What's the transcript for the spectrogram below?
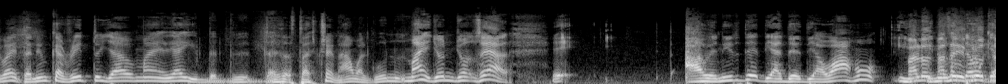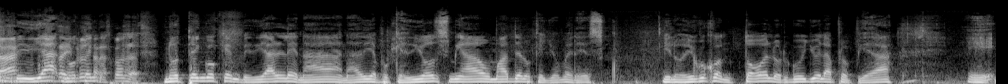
mae, tenía un carrito y ya, mae, de ahí, hasta estrenado algunos. Mae, yo, yo, o sea, eh, a venir de, de, desde abajo y, no tengo que ¿eh? envidiar, no tengo, las cosas. no tengo que envidiarle nada a nadie porque Dios me ha dado más de lo que yo merezco. Y lo digo con todo el orgullo y la propiedad eh,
